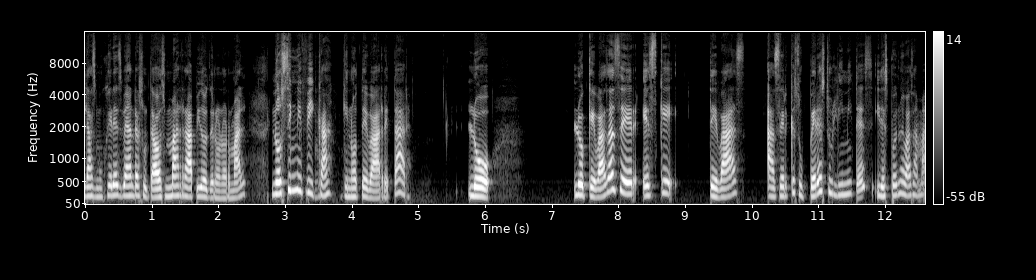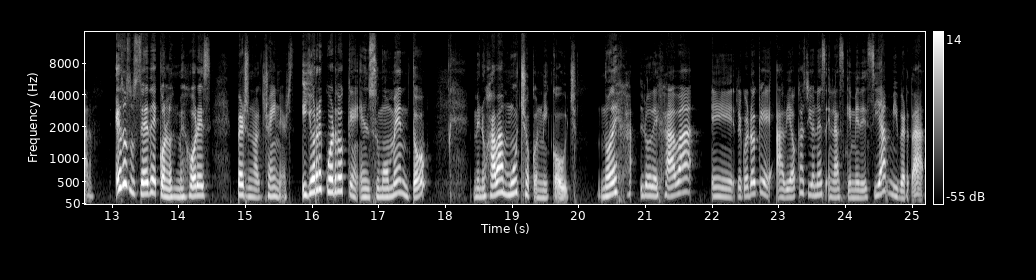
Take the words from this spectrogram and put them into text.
las mujeres vean resultados más rápidos de lo normal, no significa que no te va a retar. Lo, lo que vas a hacer es que te vas a hacer que superes tus límites y después me vas a amar. Eso sucede con los mejores personal trainers. Y yo recuerdo que en su momento me enojaba mucho con mi coach. No lo dejaba, eh, recuerdo que había ocasiones en las que me decía mi verdad.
